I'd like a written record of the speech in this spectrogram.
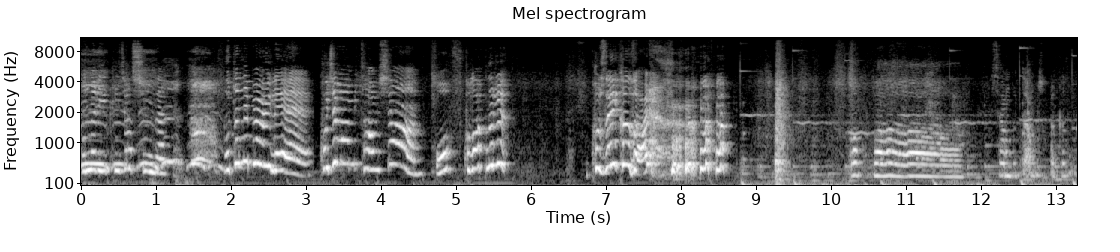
Bunları yıkayacağız şimdi. Bu da ne böyle? Kocaman bir tavşan. Of kulakları kuzey kadar. Hoppa. Sen buradan tut bakalım.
